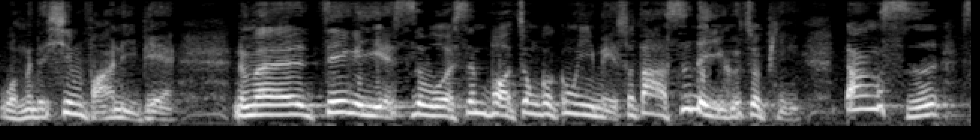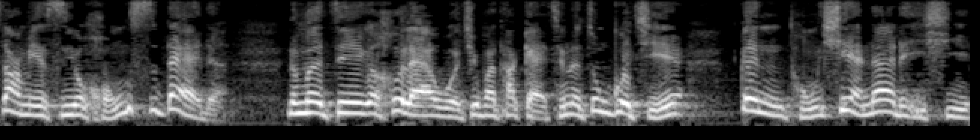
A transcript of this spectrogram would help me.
我们的新房里边。那么这个也是我申报中国工艺美术大师的一个作品，当时上面是用红丝带的。那么这个后来我就把它改成了中国结，更同现代的一些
